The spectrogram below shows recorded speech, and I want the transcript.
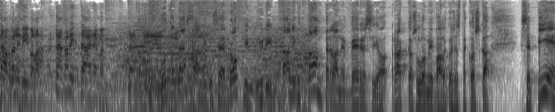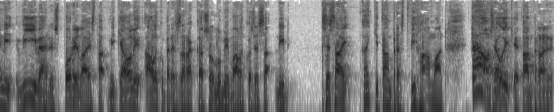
tää- on väliviivalla. Tää välittää enemmän. Mutta tässä on niinku se rockin ydin. Tää on niinku tamperelainen versio Rakkaus lumivalkoisesta, koska se pieni viivähdys porilaista, mikä oli alkuperäisessä Rakkaus lumivalkoisessa, niin se sai kaikki tamperelaiset vihaamaan. Tää on se oikea tamperelainen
